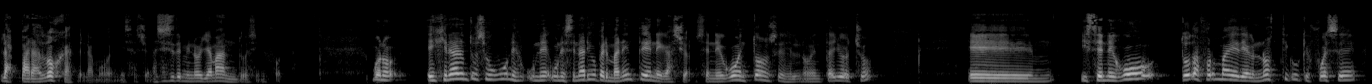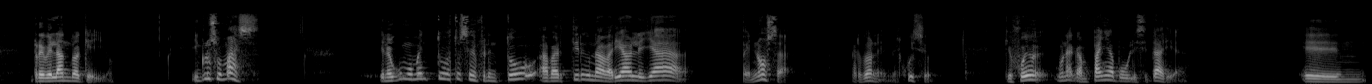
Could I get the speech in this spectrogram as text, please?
Las paradojas de la modernización. Así se terminó llamando ese informe. Bueno, en general entonces hubo un, escenario permanente de negación. Se negó entonces el 98 eh, y se negó toda forma de diagnóstico que fuese revelando aquello. Incluso más, en algún momento esto se enfrentó a partir de una variable ya penosa, perdón, en el juicio, que fue una campaña publicitaria eh,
